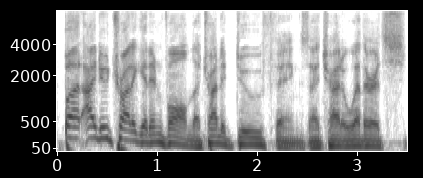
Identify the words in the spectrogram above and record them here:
but I do try to get involved. I try to do things. I try to whether it's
